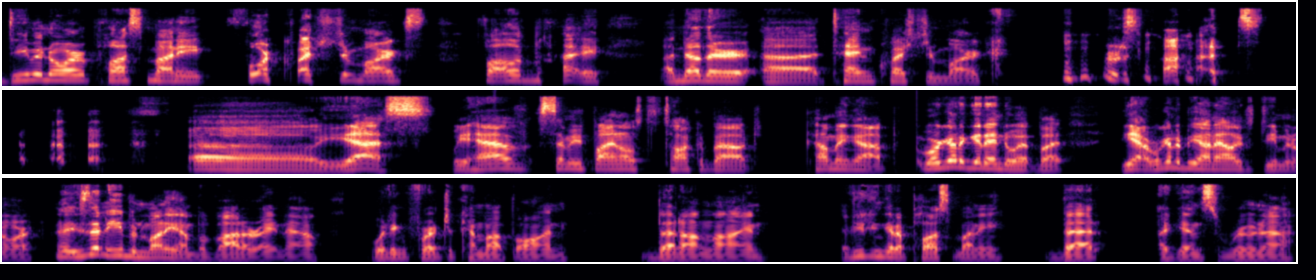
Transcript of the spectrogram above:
de Minaur plus money, four question marks, followed by another uh 10 question mark response. Oh, uh, yes. We have semifinals to talk about coming up. We're going to get into it, but yeah, we're going to be on Alex de Minaur. He's at even money on Bovada right now, waiting for it to come up on Bet Online. If you can get a plus money bet against Rune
